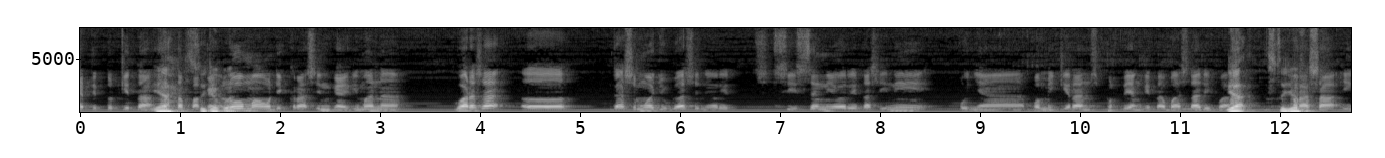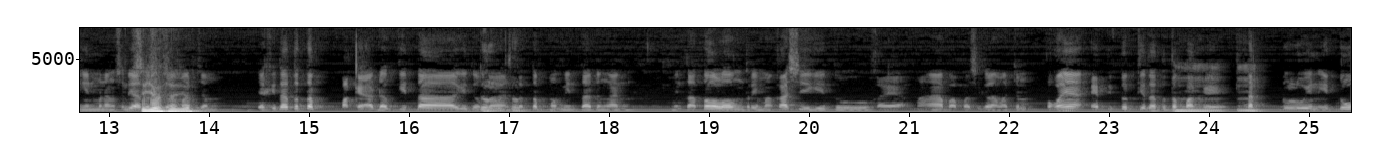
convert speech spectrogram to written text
attitude kita. Ya, tetap pakai lo mau dikerasin kayak gimana. Gua rasa eh, nggak semua juga seniorit si senioritas ini punya pemikiran seperti yang kita bahas tadi pak. Ya setuju. Merasa ingin menang sendiri Setuju, atau segala setuju. macam. Ya kita tetap pakai adab kita gitu Betul, kan. betul. tetap meminta dengan minta tolong terima kasih gitu. Kayak maaf apa segala macam. Pokoknya attitude kita tetap Hmm, pakai. hmm. kita duluin itu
